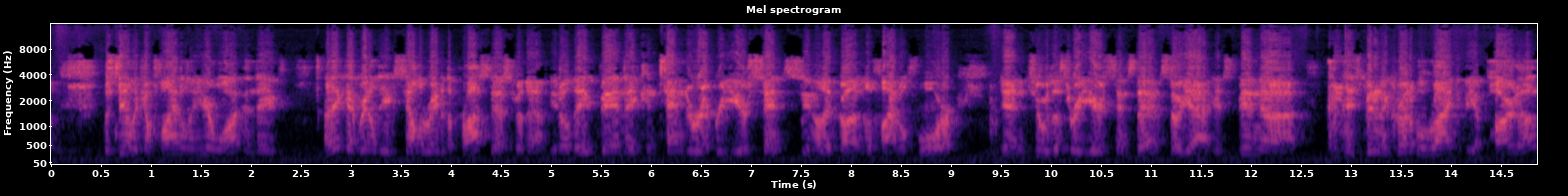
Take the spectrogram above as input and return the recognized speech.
the, the Stanley Cup final in year one, and they've. I think that really accelerated the process for them. You know, they've been a contender every year since. You know, they've gone to the Final Four in two of the three years since then. So yeah, it's been. Uh, it's been an incredible ride to be a part of.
